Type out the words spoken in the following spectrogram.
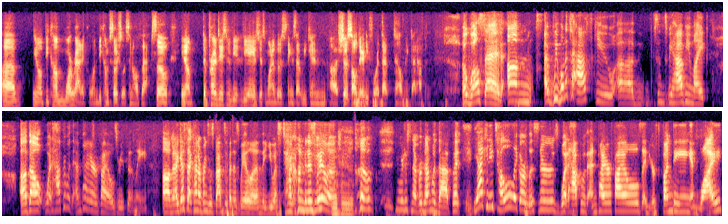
uh, you know, become more radical and become socialist and all of that. So, you know, the privatization of VA is just one of those things that we can uh, show solidarity for that to help make that happen. Oh, well said. Um, I, we wanted to ask you, um, since we have you, Mike, about what happened with Empire Files recently. Um, and I guess that kind of brings us back to Venezuela and the U.S. attack on Venezuela. Mm-hmm. Um, we're just never done with that. But yeah, can you tell like our listeners what happened with Empire Files and your funding and why?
